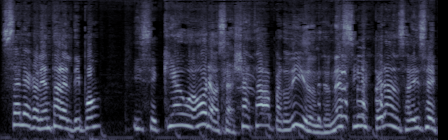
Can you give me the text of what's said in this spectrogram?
Sale a calentar el tipo y dice, ¿qué hago ahora? O sea, ya estaba perdido, ¿entendés? Sin esperanza. Dice,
